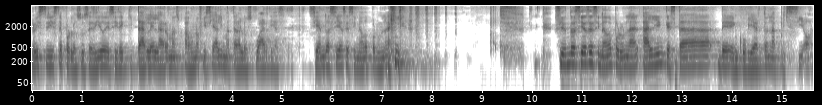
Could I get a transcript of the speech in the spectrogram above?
Luis, triste por lo sucedido, decide quitarle el arma a un oficial y matar a los guardias, siendo así asesinado por un siendo así asesinado por un alien que está de encubierto en la prisión,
